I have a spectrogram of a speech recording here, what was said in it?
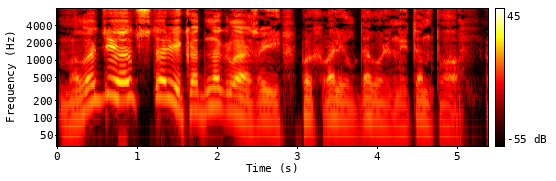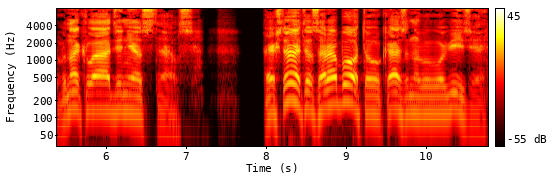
«Молодец, старик одноглазый», — похвалил довольный Танпо. «В накладе не остался». «А что это за работа, указана в его визе?»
